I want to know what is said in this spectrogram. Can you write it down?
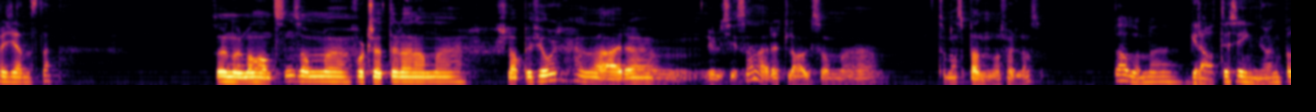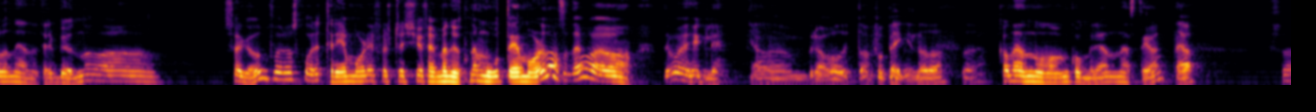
fortjeneste. Så er det Nordmann Hansen som fortsetter der han slapp i fjor. Det er Ullkisa er et lag som, som er spennende å følge, altså. Da hadde de eh, gratis inngang på den ene tribunen, og da sørga de for å skåre tre mål de første 25 minuttene mot det målet, da. Så det var jo, det var jo hyggelig. Ja, bra valuta for pengene da. Det, Kan hende noen av dem kommer igjen neste gang. ja. Så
